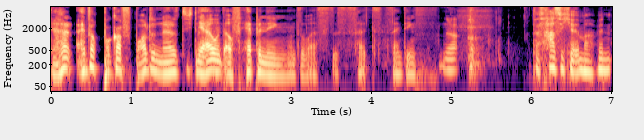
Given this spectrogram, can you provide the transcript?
Der hat halt einfach Bock auf Sport und nerdet sich da. Ja, und auf Happening und sowas. Das ist halt sein Ding. Ja. Das hasse ich ja immer, wenn,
